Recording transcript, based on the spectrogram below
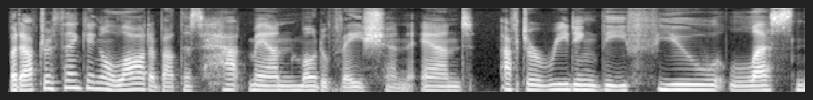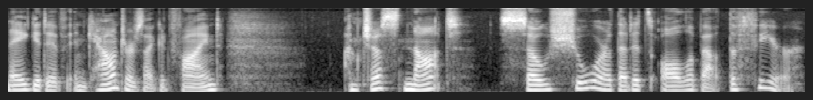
But after thinking a lot about this Hatman motivation, and after reading the few less negative encounters I could find, I'm just not so sure that it's all about the fear.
